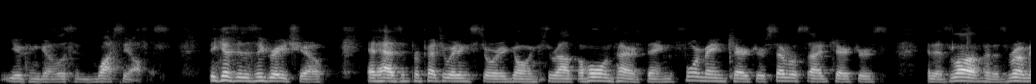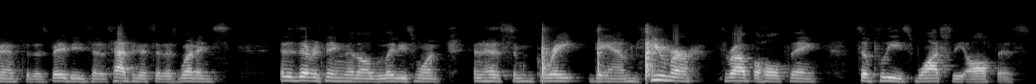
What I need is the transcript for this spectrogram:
you can go listen, watch The Office because it is a great show. It has a perpetuating story going throughout the whole entire thing. Four main characters, several side characters. It has love, it has romance, it has babies, it has happiness, it has weddings. It is everything that all the ladies want, and it has some great damn humor throughout the whole thing. So please watch The Office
